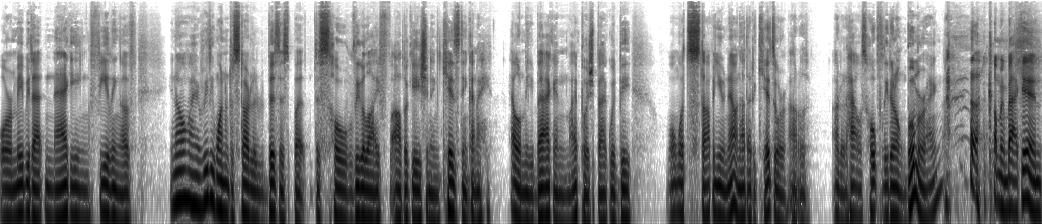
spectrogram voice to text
or maybe that nagging feeling of, you know, I really wanted to start a business, but this whole real life obligation and kids thing kind of held me back. And my pushback would be, well, what's stopping you now? Now that the kids are out of out of the house. Hopefully, they don't boomerang coming back in.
